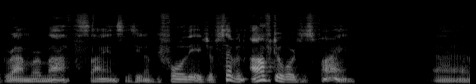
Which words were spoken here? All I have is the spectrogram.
grammar, math, sciences, you know, before the age of seven. Afterwards is fine uh,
